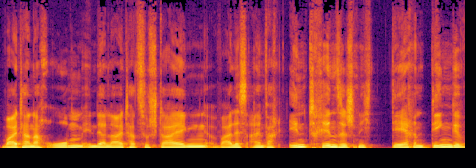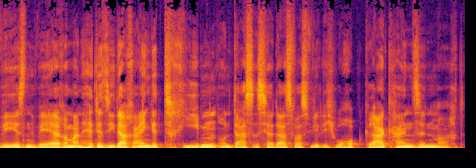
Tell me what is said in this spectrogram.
weiter nach oben in der Leiter zu steigen, weil es einfach intrinsisch nicht deren Ding gewesen wäre. Man hätte sie da reingetrieben und das ist ja das, was wirklich überhaupt gar keinen Sinn macht.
